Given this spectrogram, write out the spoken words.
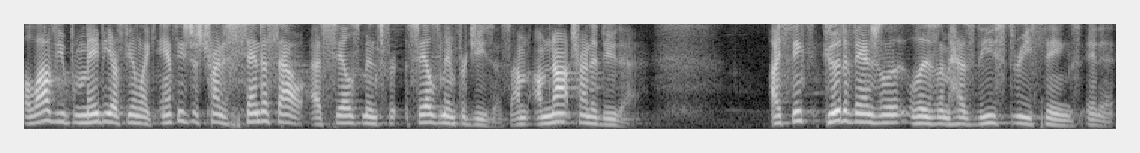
a lot of you maybe are feeling like Anthony's just trying to send us out as salesmen for, salesmen for Jesus. I'm, I'm not trying to do that. I think good evangelism has these three things in it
